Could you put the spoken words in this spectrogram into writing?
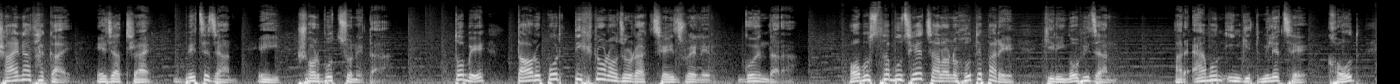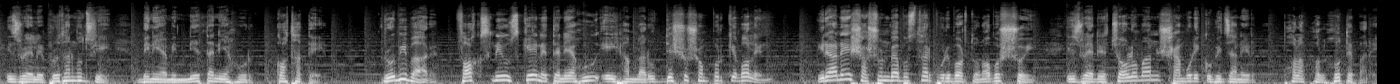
সায় না থাকায় এ যাত্রায় বেঁচে যান এই সর্বোচ্চ নেতা। তবে তার উপর তীক্ষ্ণ নজর রাখছে ইসরায়েলের গোয়েন্দারা। অবস্থা বুঝে চালানো হতে পারে কিরিং অভিযান। আর এমন ইঙ্গিত মিলেছে খোদ ইসরায়েলের প্রধানমন্ত্রী বেনিয়ামিন নেতানিয়াহুর কথাতে। রবিবার ফক্স নিউজকে নেতানিয়াহু এই হামলার উদ্দেশ্য সম্পর্কে বলেন, ইরানে শাসন ব্যবস্থার পরিবর্তন অবশ্যই ইসরায়েলের চলমান সামরিক অভিযানের ফলাফল হতে পারে।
